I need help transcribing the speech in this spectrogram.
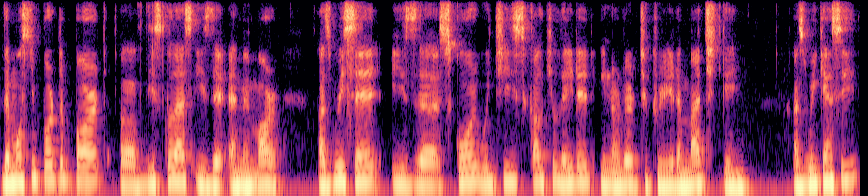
The most important part of this class is the MMR, as we said, is a score which is calculated in order to create a match game. As we can see,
